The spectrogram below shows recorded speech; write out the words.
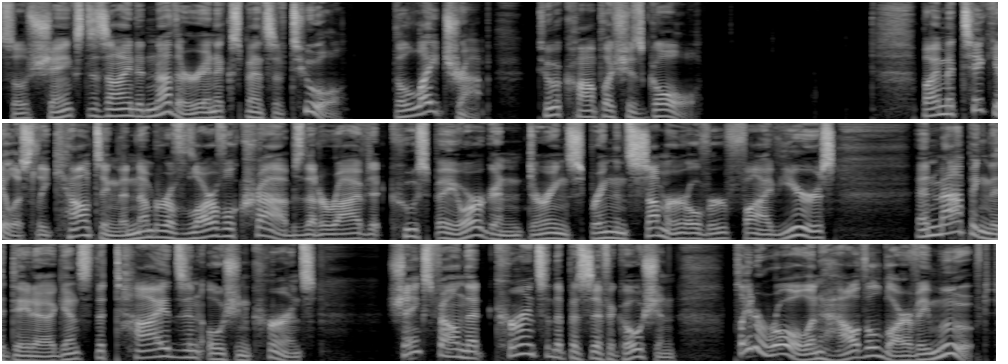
so Shanks designed another inexpensive tool, the light trap, to accomplish his goal. By meticulously counting the number of larval crabs that arrived at Coos Bay, Oregon during spring and summer over five years, and mapping the data against the tides and ocean currents, Shanks found that currents in the Pacific Ocean played a role in how the larvae moved.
